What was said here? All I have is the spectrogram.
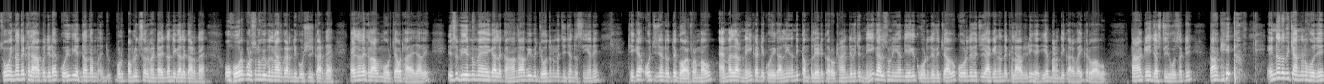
ਸੋ ਇਹਨਾਂ ਦੇ ਖਿਲਾਫ ਜਿਹੜਾ ਕੋਈ ਵੀ ਇਦਾਂ ਦਾ ਪਬਲਿਕ ਸਰਵੈਂਟ ਹੈ ਇਦਾਂ ਦੀ ਗੱਲ ਕਰਦਾ ਉਹ ਹੋਰ ਪੁਲਿਸ ਨੂੰ ਵੀ ਬਦਨਾਮ ਕਰਨ ਦੀ ਕੋਸ਼ਿਸ਼ ਕਰਦਾ ਹੈ, ਤਾਂ ਇਹਨਾਂ ਦੇ ਖਿਲਾਫ ਮੋਰਚਾ ਉਠਾਇਆ ਜਾਵੇ। ਇਸ ਵੀਰ ਨੂੰ ਮੈਂ ਇਹ ਗੱਲ ਕਹਾਂਗਾ ਵੀ ਜੋ ਤੈਨੂੰ ਮੈਂ ਚੀਜ਼ਾਂ ਦੱਸੀਆਂ ਨੇ, ਠੀਕ ਹੈ, ਉਹ ਚੀਜ਼ਾਂ ਦੇ ਉੱਤੇ ਗੌਰ ਫਰਮਾਓ। ਐਮਐਲਆਰ ਨਹੀਂ ਕੱਟੀ ਕੋਈ ਗੱਲ ਨਹੀਂ, ਇਹਨਾਂ ਦੀ ਕੰਪਲੇਂਟ ਕਰੋ। ਥਾਣੇ ਦੇ ਵਿੱਚ ਨਹੀਂ ਗੱਲ ਸੁਣੀ ਜਾਂਦੀ ਹੈਗੀ, ਕੋਰਟ ਦੇ ਵਿੱਚ ਆਵੋ, ਕੋਰਟ ਦੇ ਵਿੱਚ ਜਾ ਕੇ ਇਹਨਾਂ ਦੇ ਖਿਲਾਫ ਜਿਹੜੀ ਹੈਗੀ ਹੈ ਬਣਦੀ ਕਾਰਵਾਈ ਕਰਵਾਵੋ। ਤਾਂ ਕਿ ਜਸਟਿਸ ਹੋ ਸਕੇ, ਤਾਂ ਕਿ ਇਹਨਾਂ ਨੂੰ ਵੀ ਚਾਨਣ ਹੋ ਜੇ,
